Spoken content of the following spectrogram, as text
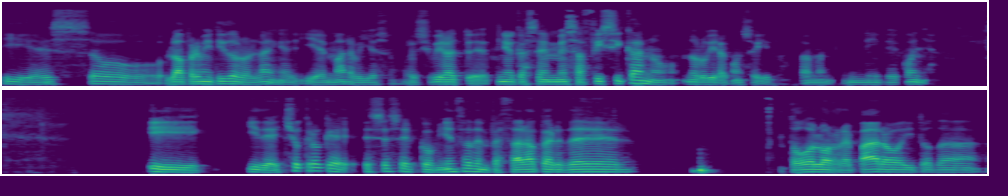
Y eso lo ha permitido el online ¿eh? y es maravilloso. Si hubiera tenido que hacer en mesa física, no, no lo hubiera conseguido, ni de coña. Y, de hecho creo que ese es el comienzo de empezar a perder todos los reparos y toda,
